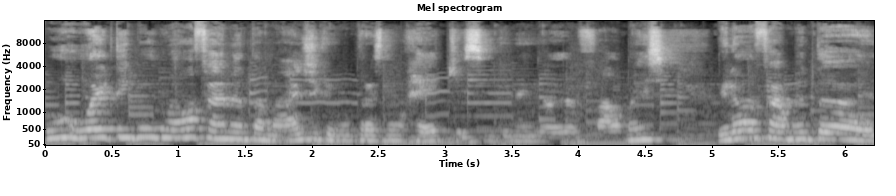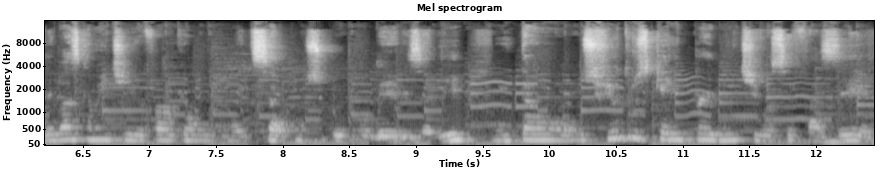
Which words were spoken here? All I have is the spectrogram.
O, o Airtable não é uma ferramenta mágica, não traz nenhum hack, assim, que nem a galera fala, mas ele é uma ferramenta, ele basicamente, eu falo que é um Excel com super poderes ali. Então, os filtros que ele permite você fazer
